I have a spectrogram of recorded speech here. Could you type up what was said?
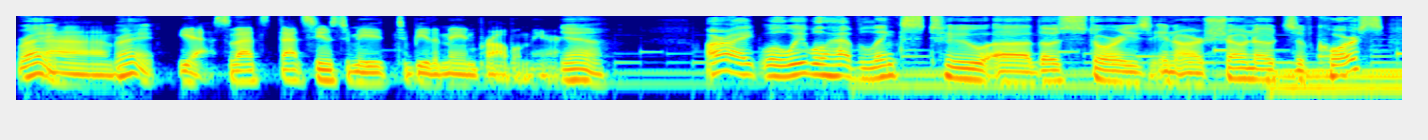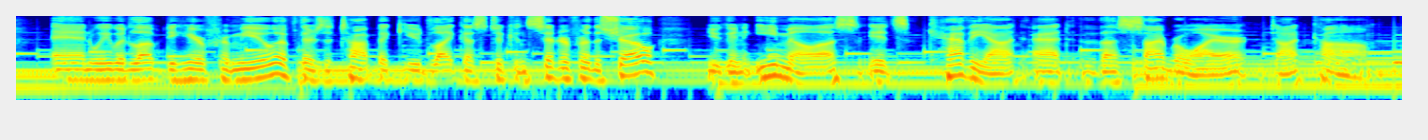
Right. Um, right. Yeah. So that's that seems to me to be the main problem here. Yeah. All right. Well, we will have links to uh, those stories in our show notes, of course. And we would love to hear from you. If there's a topic you'd like us to consider for the show, you can email us. It's caveat at thecyberwire.com.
